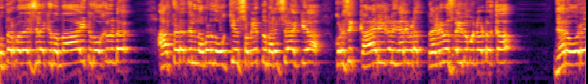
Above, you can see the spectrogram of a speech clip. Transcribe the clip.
ഉത്തർപ്രദേശിലേക്ക് നന്നായിട്ട് നോക്കുന്നുണ്ട്. അത്തരത്തിൽ നമ്മൾ നോക്കിയ സമയത്ത് മനസ്സിലാക്കിയ കുറച്ച് കാര്യങ്ങൾ ഞാൻ ഇവിടെ തെളിവ് സഹിതം മുന്നോട്ട് വെക്കാം. ഞാൻ ഓരോ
